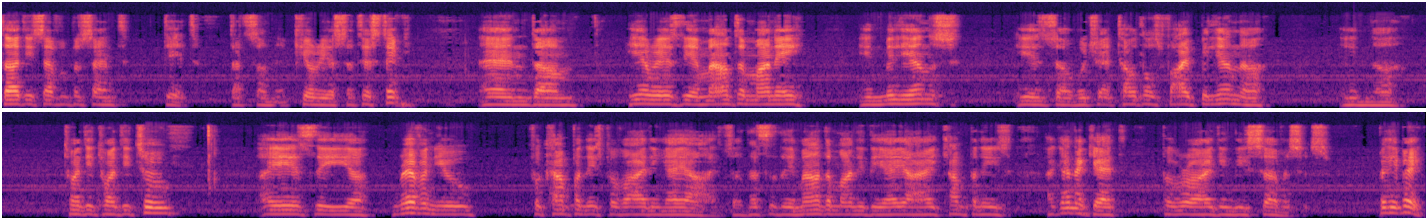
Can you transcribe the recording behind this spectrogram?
37% did. That's a curious statistic. And um, here is the amount of money in millions, is uh, which totals 5 billion uh, in uh, 2022, is the uh, revenue for companies providing AI. So this is the amount of money the AI companies are going to get providing these services. Pretty big.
